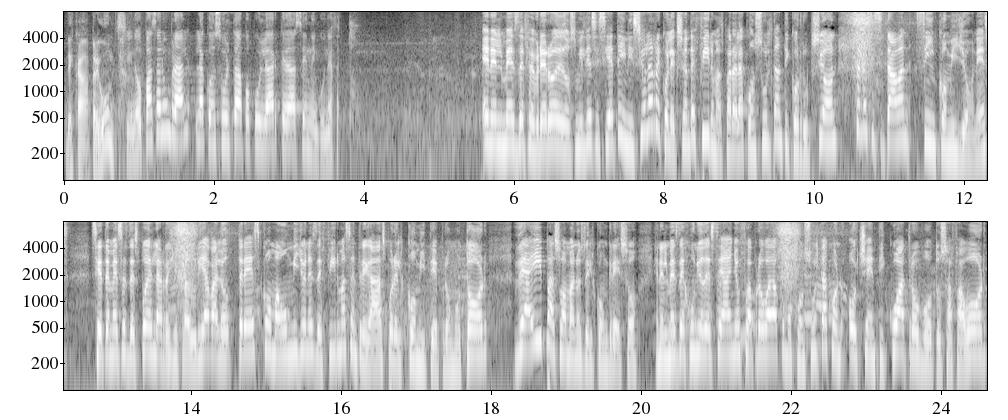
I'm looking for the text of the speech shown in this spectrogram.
de cada pregunta. Si no pasa el umbral, la consulta popular queda sin ningún efecto. En el mes de febrero de 2017 inició la recolección de firmas para la consulta anticorrupción. Se necesitaban 5 millones. Siete meses después, la registraduría avaló 3,1 millones de firmas entregadas por el comité promotor. De ahí pasó a manos del Congreso. En el mes de junio de este año fue aprobada como consulta con 84 votos a favor.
